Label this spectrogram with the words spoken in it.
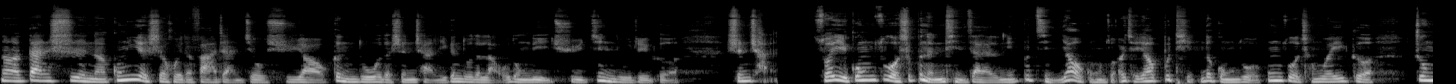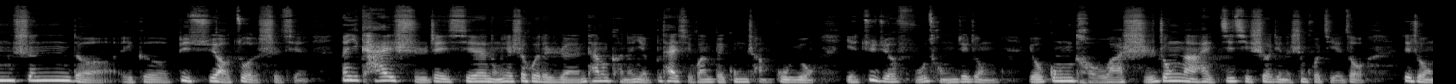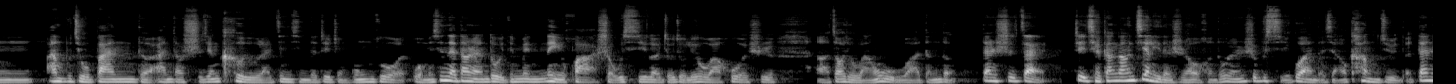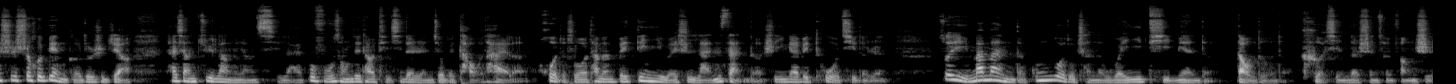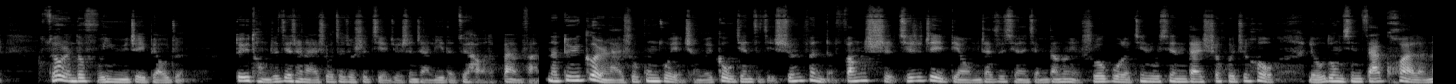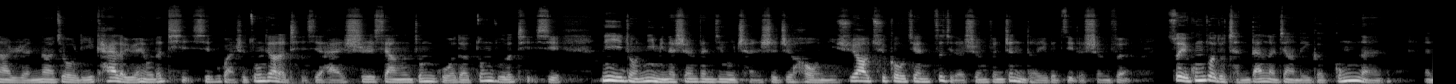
那但是呢，工业社会的发展就需要更多的生产力、更多的劳动力去进入这个生产。所以工作是不能停下来的。你不仅要工作，而且要不停的工作，工作成为一个终身的一个必须要做的事情。那一开始这些农业社会的人，他们可能也不太喜欢被工厂雇佣，也拒绝服从这种由工头啊、时钟啊还有机器设定的生活节奏。这种按部就班的按照时间刻度来进行的这种工作，我们现在当然都已经被内化熟悉了，九九六啊，或者是啊朝九晚五啊等等。但是在这一切刚刚建立的时候，很多人是不习惯的，想要抗拒的。但是社会变革就是这样，它像巨浪一样袭来，不服从这套体系的人就被淘汰了，或者说他们被定义为是懒散的，是应该被唾弃的人。所以慢慢的工作就成了唯一体面的、道德的、可行的生存方式。所有人都服膺于这一标准，对于统治阶层来说，这就是解决生产力的最好的办法。那对于个人来说，工作也成为构建自己身份的方式。其实这一点我们在之前的节目当中也说过了。进入现代社会之后，流动性加快了，那人呢就离开了原有的体系，不管是宗教的体系，还是像中国的宗族的体系。你以一种匿名的身份进入城市之后，你需要去构建自己的身份，挣得一个自己的身份，所以工作就承担了这样的一个功能。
